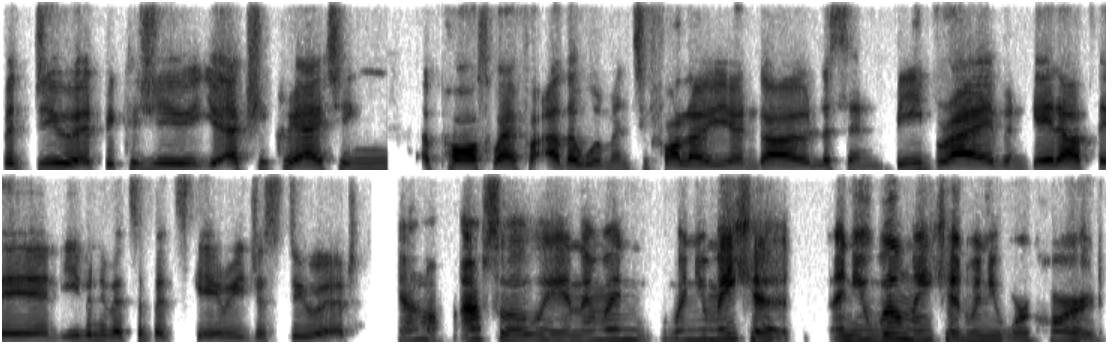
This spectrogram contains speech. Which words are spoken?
but do it because you you're actually creating a pathway for other women to follow you and go listen be brave and get out there. And even if it's a bit scary just do it yeah absolutely and then when when you make it and you will make it when you work hard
